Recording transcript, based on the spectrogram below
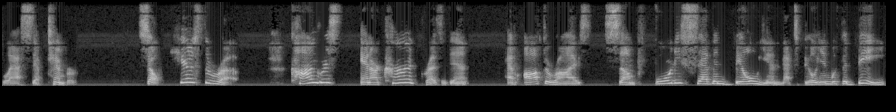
last September. So Here's the rub Congress and our current president have authorized some 47 billion, that's billion with a B,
